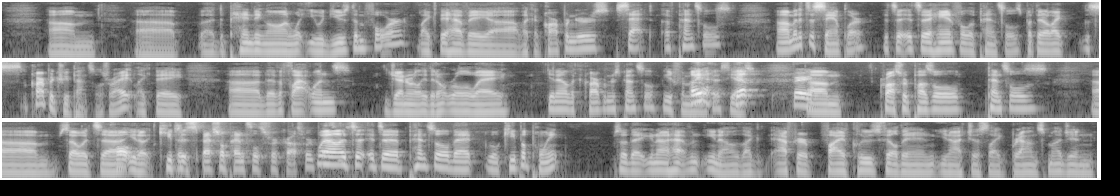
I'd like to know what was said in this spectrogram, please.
Um, uh, uh, depending on what you would use them for, like they have a uh, like a carpenter's set of pencils. Um, and it's a sampler. It's a it's a handful of pencils, but they're like carpentry pencils, right? Like they uh, they're the flat ones. Generally, they don't roll away. You know, like a carpenter's pencil. You're Oh familiar yeah. with this? Yes. Yep. Very. Um, crossword puzzle pencils. Um, so it's uh, well, you know it keeps it. special pencils for crossword. Well, puzzles? it's a it's a pencil that will keep a point, so that you're not having you know like after five clues filled in, you're not just like brown smudging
